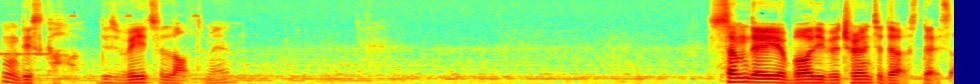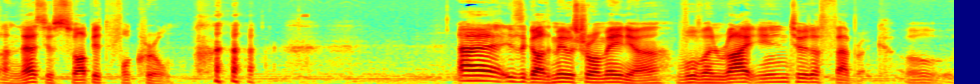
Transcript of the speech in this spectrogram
Hmm, this car, this weighs a lot, man. Someday your body will turn to dust, that's unless you swap it for chrome. uh, it's got Maelstromania woven right into the fabric. Oh.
